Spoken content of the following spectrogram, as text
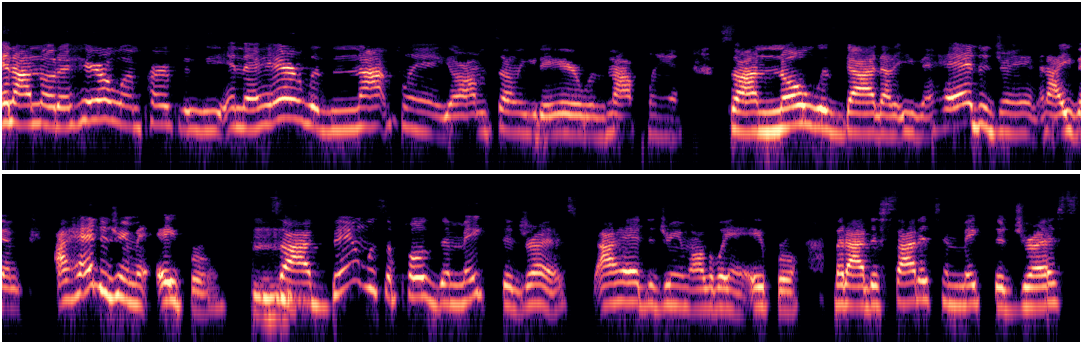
And I know the hair went perfectly, and the hair was not playing, y'all. I'm telling you, the hair was not playing. So I know it was God that I even had the dream, and I even I had the dream in April. Mm-hmm. So I been was supposed to make the dress. I had the dream all the way in April, but I decided to make the dress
